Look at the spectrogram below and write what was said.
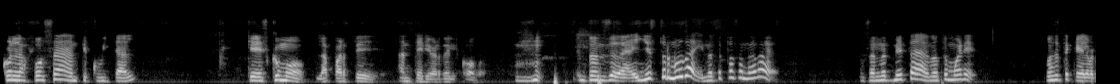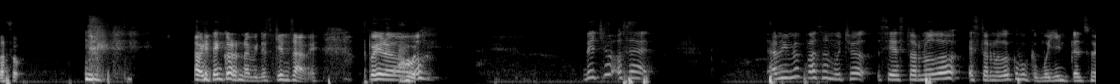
con la fosa antecubital, que es como la parte anterior del codo. Entonces ahí estornuda y no te pasa nada. O sea, no- neta, no te mueres. No se te cae el brazo. Ahorita en coronavirus, quién sabe. Pero. Ah, bueno. De hecho, o sea, a mí me pasa mucho, si estornudo, estornudo como que muy intenso,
